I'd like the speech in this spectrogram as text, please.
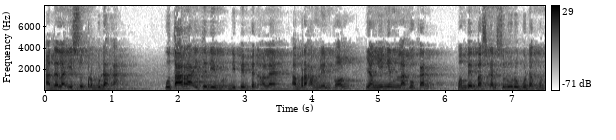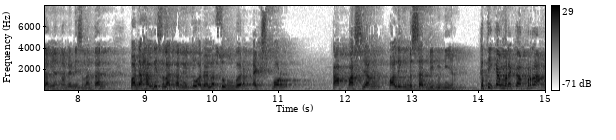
adalah isu perbudakan. Utara itu dipimpin oleh Abraham Lincoln yang ingin melakukan membebaskan seluruh budak-budak yang ada di selatan. Padahal di selatan itu adalah sumber ekspor kapas yang paling besar di dunia. Ketika mereka perang,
